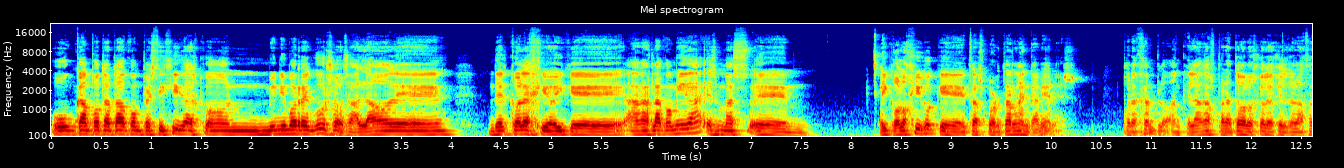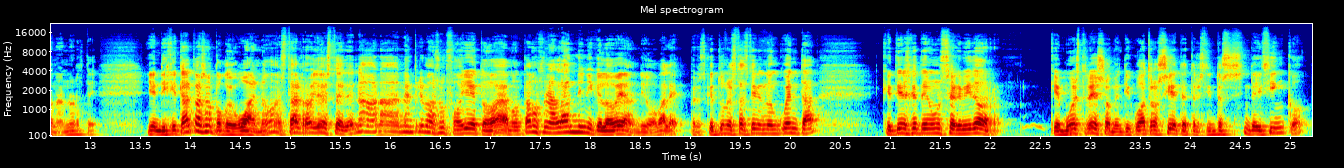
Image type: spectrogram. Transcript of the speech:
un campo tratado con pesticidas con mínimos recursos al lado del colegio y que hagas la comida es más eh, ecológico que transportarla en camiones, por ejemplo, aunque la hagas para todos los colegios de la zona norte. Y en digital pasa un poco igual, ¿no? Está el rollo este de, no, no, no imprimas un folleto, montamos una landing y que lo vean. Digo, vale, pero es que tú no estás teniendo en cuenta que tienes que tener un servidor que muestre eso 24/7, 365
